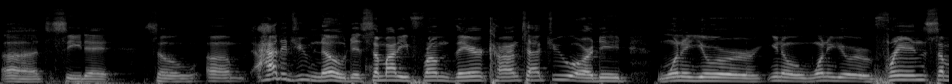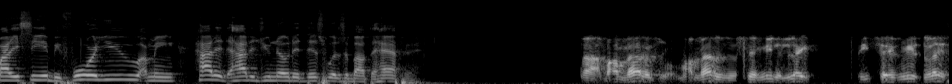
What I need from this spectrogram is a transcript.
uh, to see that. So, um, how did you know? Did somebody from there contact you, or did one of your, you know, one of your friends, somebody see it before you? I mean, how did how did you know that this was about to happen? Nah, my manager, my manager sent me the link. He texted me the link.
